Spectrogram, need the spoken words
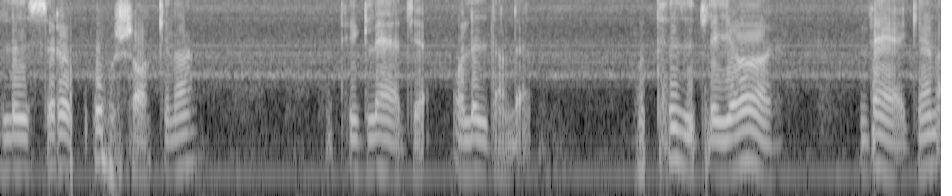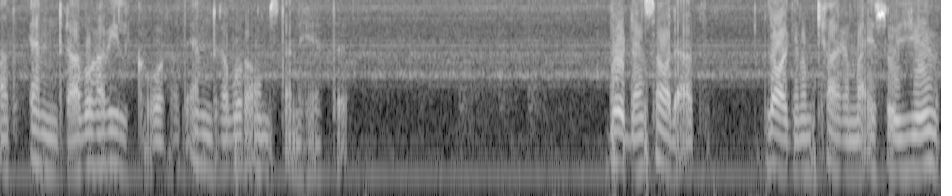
lyser upp orsakerna till glädje och lidande och tydliggör vägen att ändra våra villkor, att ändra våra omständigheter. Buddhan sade att lagen om karma är så djup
